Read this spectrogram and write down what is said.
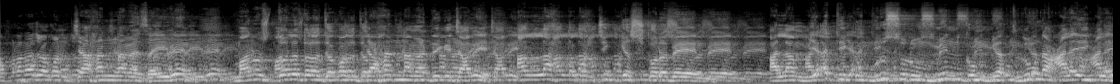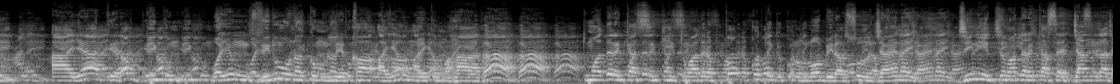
আপনারা যখন জাহান নামে যাইবেন, মানুষ দলে দলে যখন জাহান নামের দিকে যাবে, আল্লাহ তখন জিজ্ঞেস করবেন আলাম ইয়াতিকুম রুসুলুম মিনকুম ইয়াতলুনা আলাইকুম আয়াতি রাব্বিকুম ওয়া ইউনযিরুনাকুম লিকা ইয়াউমিকুম হাযা তোমাদের কাছে কি তোমাদের পক্ষ থেকে কোনো নবী রাসূল যায় নাই যিনি তোমাদের কাছে জান্নাত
